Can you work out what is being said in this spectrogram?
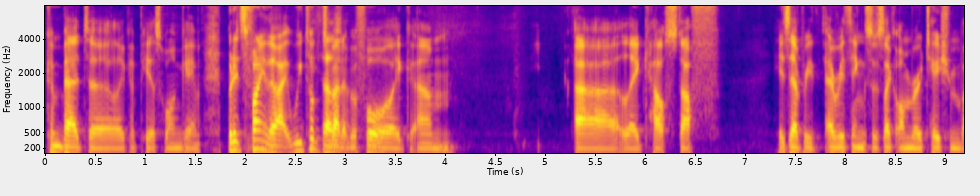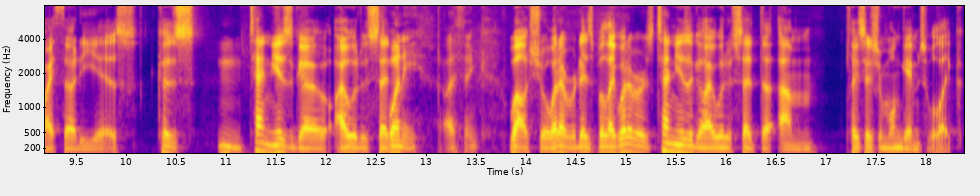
compared to like a PS1 game. But it's funny though. I, we talked about it before, like um, uh, like how stuff is every everything's just like on rotation by thirty years. Because ten years ago, I would have said, Twenty, I think. Well, sure, whatever it is, but like whatever it is, ten years ago, I would have said that um, PlayStation One games were like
